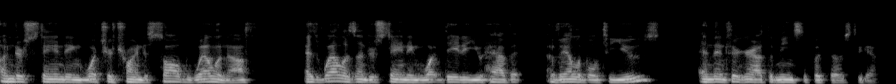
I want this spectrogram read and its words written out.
understanding what you're trying to solve well enough, as well as understanding what data you have available to use, and then figuring out the means to put those together.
